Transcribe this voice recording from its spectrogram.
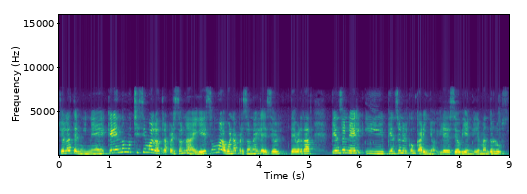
yo la terminé queriendo muchísimo a la otra persona y es una buena persona y le deseo, de verdad, pienso en él y pienso en él con cariño y le deseo bien y le mando luz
